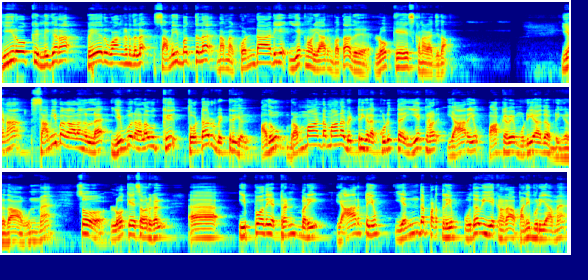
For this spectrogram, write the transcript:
ஹீரோக்கு நிகராக பேர் வாங்கினதில் சமீபத்தில் நம்ம கொண்டாடிய இயக்குனர் யாருன்னு பார்த்தா அது லோகேஷ் கனகராஜ் தான். ஏன்னா சமீப காலங்களில் இவ்வொரு அளவுக்கு தொடர் வெற்றிகள் அதுவும் பிரம்மாண்டமான வெற்றிகளை கொடுத்த இயக்குனர் யாரையும் பார்க்கவே முடியாது அப்படிங்கிறது தான் உண்மை. ஸோ லோகேஷ் அவர்கள் இப்போதைய ட்ரெண்ட் படி யார்கிட்டையும் எந்த படத்துலையும் உதவி இயக்குனராக பணிபுரியாமல்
